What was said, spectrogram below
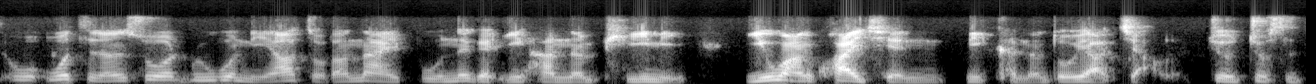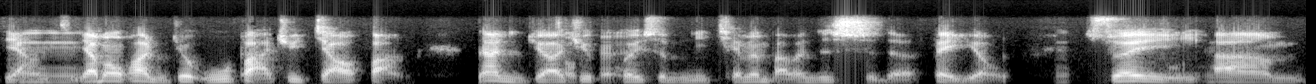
我我只能说，如果你要走到那一步，那个银行能批你一万块钱，你可能都要缴了，就就是这样子，要不然的话你就无法去交房，那你就要去亏损你前面百分之十的费用，所以嗯，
